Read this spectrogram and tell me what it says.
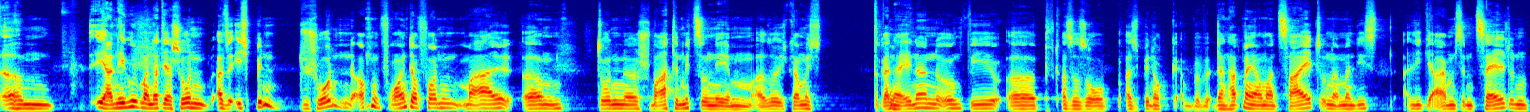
ähm, ja, nee gut, man hat ja schon, also ich bin schon auch ein Freund davon, mal ähm, so eine Schwarte mitzunehmen. Also ich kann mich dran erinnern, irgendwie, äh, also so, also ich bin auch, dann hat man ja auch mal Zeit und dann man liest, liegt abends im Zelt und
